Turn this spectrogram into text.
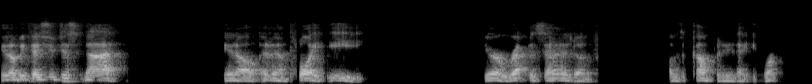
You know, because you're just not, you know, an employee. You're a representative of the company that you work for.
